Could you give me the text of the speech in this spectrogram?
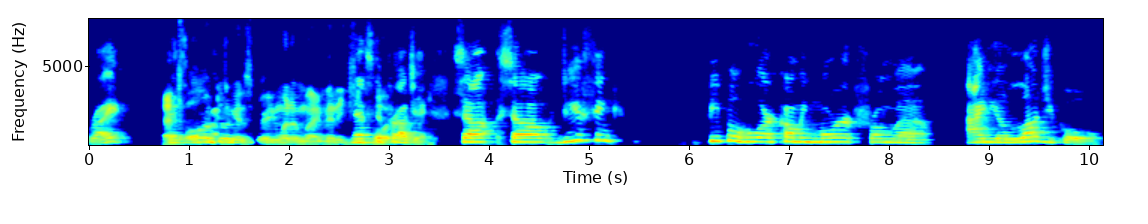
right? That's, That's all I'm doing is wearing one of my many. That's the project. So, so do you think people who are coming more from uh, ideological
